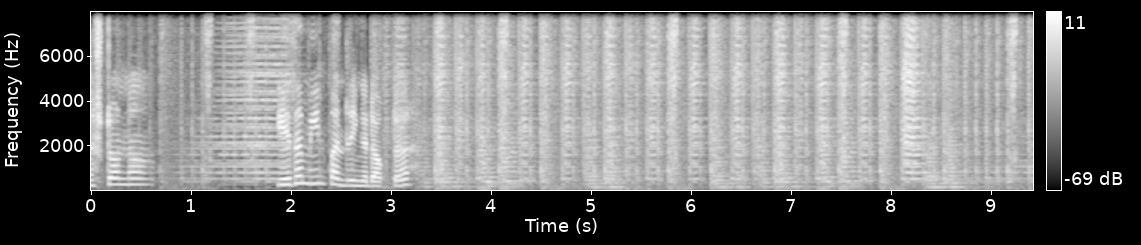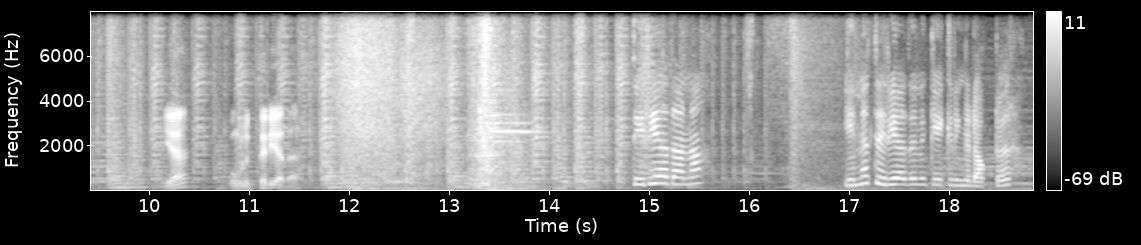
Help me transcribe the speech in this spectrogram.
கஷ்டம்னா எதை மீன் பண்றீங்க டாக்டர்? ஏன்? உங்களுக்கு தெரியாதா? தெரியாதானா? என்ன தெரியாதுன்னு கேக்குறீங்க டாக்டர்?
